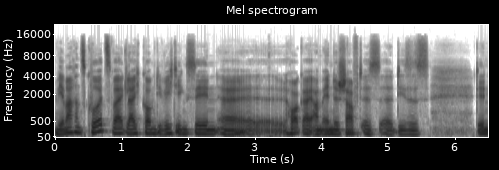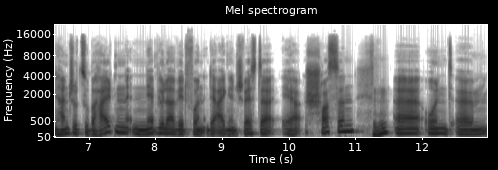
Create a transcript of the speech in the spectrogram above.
wir machen es kurz, weil gleich kommen die wichtigen Szenen. Äh, Hawkeye am Ende schafft es, äh, dieses den Handschuh zu behalten. Nebula wird von der eigenen Schwester erschossen äh, und ähm,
